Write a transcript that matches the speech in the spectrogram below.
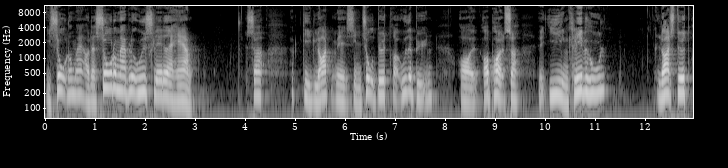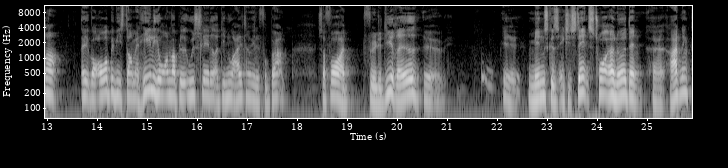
i Sodoma, og da Sodoma blev udslettet af Herren, så gik Lot med sine to døtre ud af byen og opholdt sig øh, i en klippehule. Lots døtre øh, var overbevist om, at hele jorden var blevet udslettet, og de nu aldrig ville få børn. Så for at følge de redde øh, øh, menneskets eksistens, tror jeg, noget i den øh, retning,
